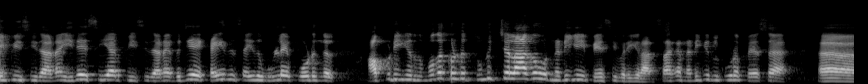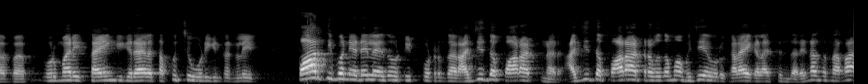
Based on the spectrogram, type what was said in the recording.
ஐபிசி தானே? இதே சிஆர்பிசி தானே? விஜயை கைது செய்து உள்ளே போடுங்கள் அப்படிங்கிறது முதற்கொண்டு துணிச்சலாக ஒரு நடிகை பேசி வருகிறார். சக நடிகர்கள் கூட பேச ஒரு மாதிரி தயங்குகிற இல்லை தப்பிச்சு ஓடுகின்ற நிலையில் பார்த்திபன் இடையில ஏதோ ட்வீட் போட்டிருந்தார். அஜித்தை பாராட்டினார். அஜித்தை பாராட்டுற விதமா விஜய் ஒரு கலையை கலாச்சிருந்தார் என்ன சொன்னார்னா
